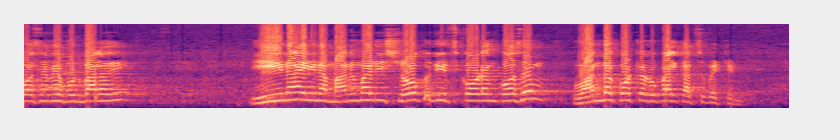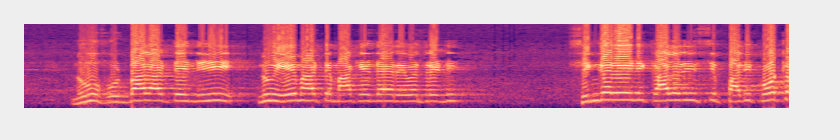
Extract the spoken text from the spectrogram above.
కోసమే ఫుట్బాల్ అది? ఈయన ఈయన మనుమడి షోకు తీర్చుకోవడం కోసం వంద కోట్ల రూపాయలు ఖర్చు పెట్టిండు. నువ్వు ఫుట్బాల్ ఆడితేంది నువ్వు ఏం ఆడితే మాకేందా రేవంత్ రెడ్డి? సింగరేణి కాలనీసి పది కోట్ల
